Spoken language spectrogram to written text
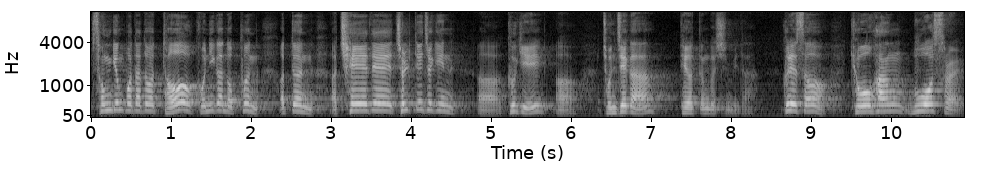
성경보다도 더 권위가 높은 어떤 최대 절대적인 어, 극이 어, 존재가 되었던 것입니다. 그래서 교황 무엇을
